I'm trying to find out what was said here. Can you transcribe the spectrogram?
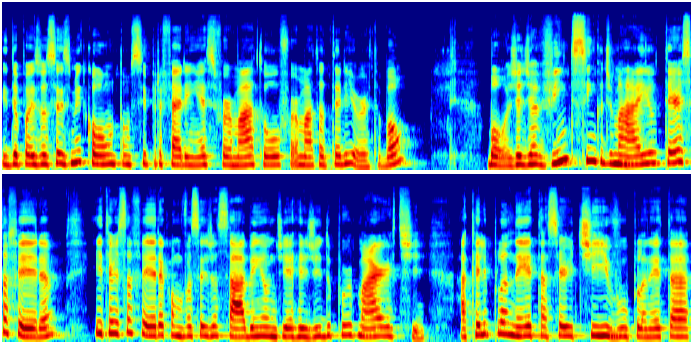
e depois vocês me contam se preferem esse formato ou o formato anterior, tá bom? Bom, hoje é dia 25 de maio, terça-feira, e terça-feira, como vocês já sabem, é um dia regido por Marte, aquele planeta assertivo, o planeta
